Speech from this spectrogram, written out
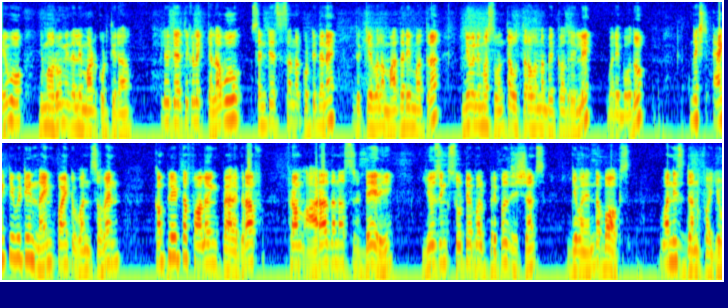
ನೀವು ನಿಮ್ಮ ರೂಮಿನಲ್ಲಿ ಮಾಡಿಕೊಡ್ತೀರಾ? ಇಲ್ಲಿ ವಿದ್ಯಾರ್ಥಿಗಳಿಗೆ ಕೆಲವು ಸೆಂಟೆನ್ಸಸ್ ಅನ್ನು ಕೊಟ್ಟಿದ್ದೇನೆ. ಇದು ಕೇವಲ ಮಾದರಿ ಮಾತ್ರ. ನೀವು ನಿಮ್ಮ ಸ್ವಂತ ಉತ್ತರವನ್ನು ಬೇಕಾದರೆ ಇಲ್ಲಿ ಬರೀಬಹುದು. Next activity nine point one seven complete the following paragraph from Aradhana's diary using suitable prepositions given in the box one is done for you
